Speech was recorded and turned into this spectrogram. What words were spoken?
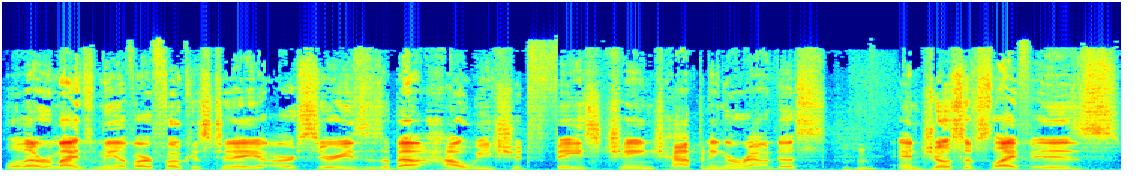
Well, that reminds me of our focus today. Our series is about how we should face change happening around us. Mm-hmm. And Joseph's life is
